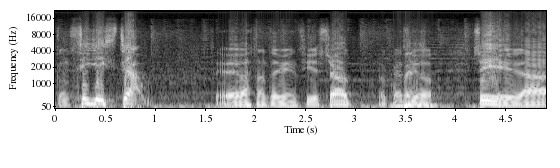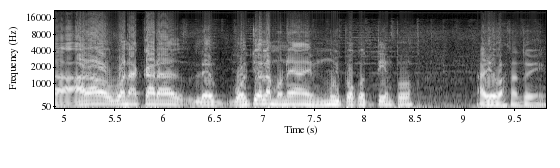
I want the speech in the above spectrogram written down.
con CJ Stroud. Se ve bastante bien CJ Stroud, lo que ha sido. Sí, ha, ha dado buena cara, le volteó la moneda en muy poco tiempo. Ha ido bastante bien.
